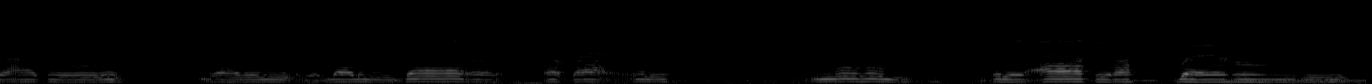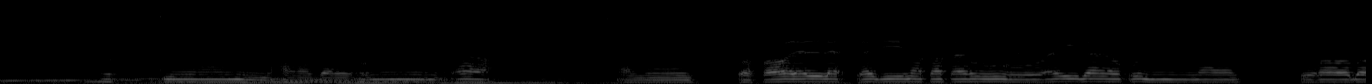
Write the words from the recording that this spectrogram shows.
يبعثون بل بل علمهم في الآخرة بل هم في حق منها بل هم منها حمون وقال الذين كفروا أئذا كنا ترابا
